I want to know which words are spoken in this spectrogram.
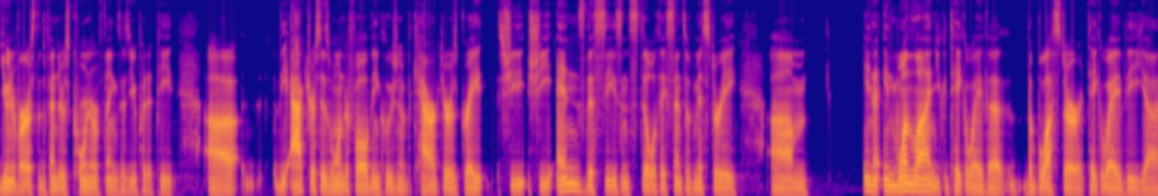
universe, the Defenders corner of things, as you put it, Pete, uh, the actress is wonderful. The inclusion of the character is great. She she ends this season still with a sense of mystery. Um, in a, in one line, you could take away the the bluster, take away the uh,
